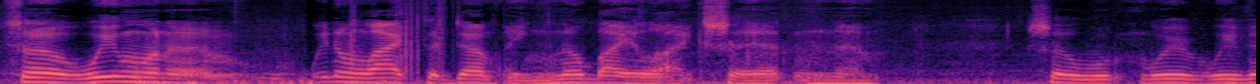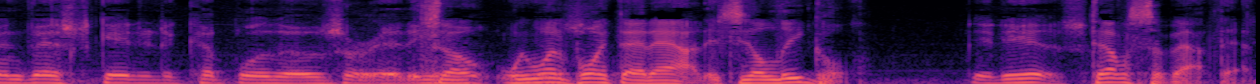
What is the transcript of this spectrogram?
so we want to. We don't like the dumping. Nobody likes that, and um, so we're, we've investigated a couple of those already. So we want to point that out. It's illegal. it is. Tell us about that.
